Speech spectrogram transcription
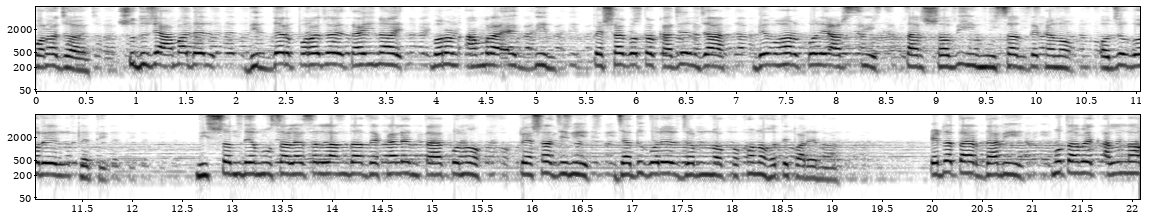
পরাজয়। শুধু যে আমাদের বিদ্যার পরাজয় তাই নয়, বরং আমরা একদিন পেশাগত কাজের যা ব্যবহার করে আসছি, তার সবই মুসার দেখানো অজগরের প্রতি নিঃসন্দেহে মুসা আলাহিসাল্লাম দেখালেন তা কোনো পেশাজীবী জাদুঘরের জন্য কখনো হতে পারে না। এটা তার দাবি মোতাবেক আল্লাহ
